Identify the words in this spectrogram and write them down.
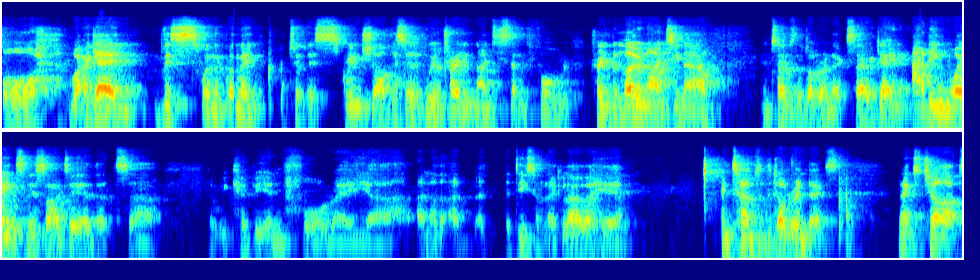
or well, again this when when they took this screenshot this is, we were trading 9074 we're trading below 90 now in terms of the dollar index so again adding weight to this idea that uh, that we could be in for a uh, another a, a decent leg lower here in terms of the dollar index next chart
